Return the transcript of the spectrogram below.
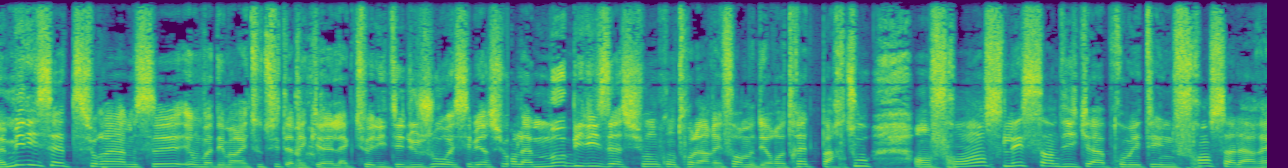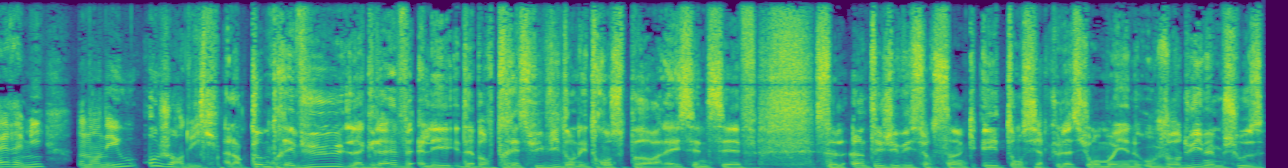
Euh, Midi 7 sur RMC et on va démarrer tout de suite avec euh, l'actualité du jour et c'est bien sûr la mobilisation contre la réforme des retraites partout en France. Les syndicats promettaient une France à l'arrêt. Rémi, on en est où aujourd'hui? Alors comme prévu, la grève, elle est d'abord très suivie dans les transports à la SNCF. Seul un TGV sur 5 est en circulation en moyenne aujourd'hui. Même chose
